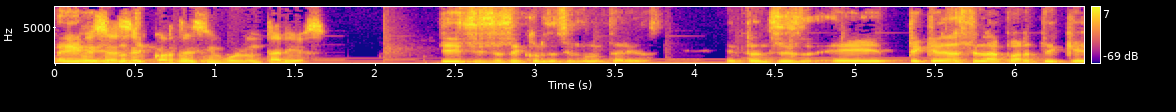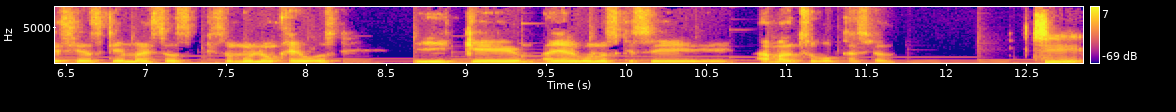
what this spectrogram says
Eh, pues se hacen cortes involuntarios. Sí, sí, se hacen cortes involuntarios. Entonces, eh, te quedaste en la parte que decías que hay maestros que son muy longevos y que hay algunos que sí aman su vocación. Sí,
